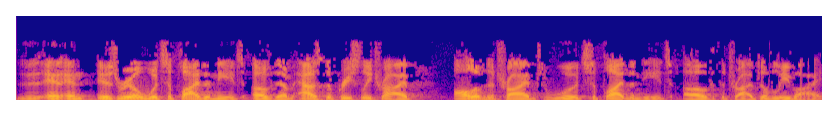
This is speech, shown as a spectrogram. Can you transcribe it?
and, and Israel would supply the needs of them as the priestly tribe all of the tribes would supply the needs of the tribes of Levi.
